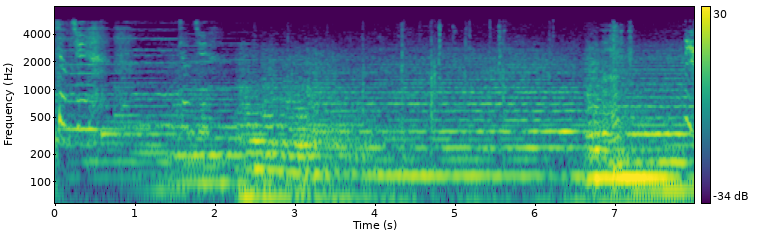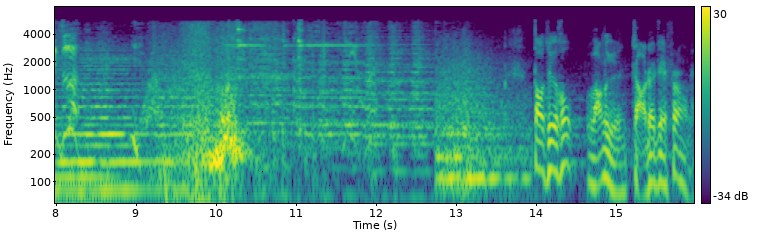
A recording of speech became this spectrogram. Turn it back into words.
将军，将军，逆子！到最后，王允找着这缝来，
